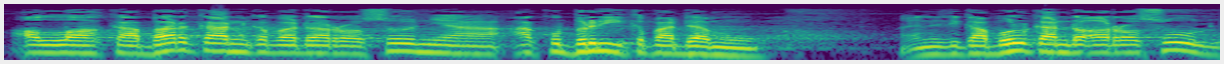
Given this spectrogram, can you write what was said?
Allah kabarkan kepada Rasulnya, aku beri kepadamu. Nah, ini dikabulkan doa Rasul.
